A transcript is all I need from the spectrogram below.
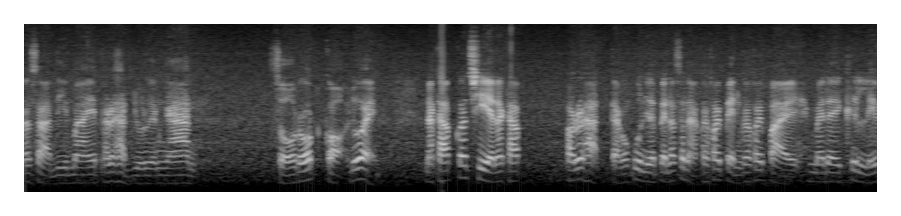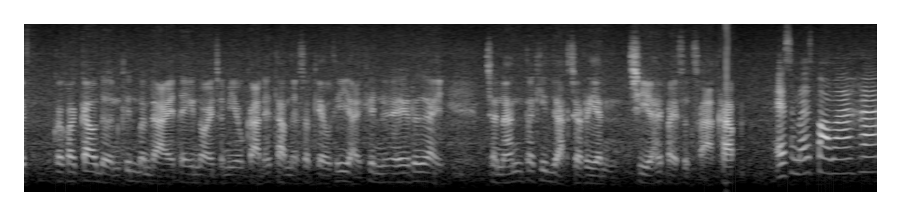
ราศาสตร์ดีไหมพระรหัสอยู่เรือนงาน โสรถเกาะด้วยนะครับก็เชียร์นะครับพระรหัสแต่ของคุณจะเป็นลักษณะค่อยๆเป็นค่อยๆไป ไม่ได้ขึ้นลิฟต์ค่อยๆก้าวเดินขึ้นบันได แต่อีกหน่อยจะมีโอกาสได้ทำในสเกลที่ใหญ่ขึ้นเรื่อยๆ ฉะนั้นถ้าคิดอยากจะเรียนเชียร์ให้ไปศึกษาครับ SMS ต่อมาค่ะ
